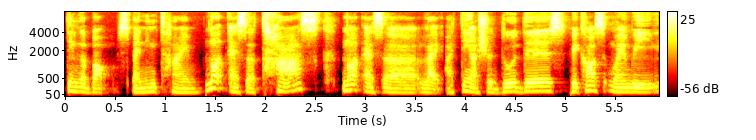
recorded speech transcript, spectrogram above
think about spending time not as a task not as a like i think i should do this because when we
